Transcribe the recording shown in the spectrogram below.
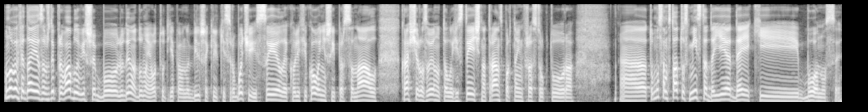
воно виглядає завжди привабливіше, бо людина думає, от тут є певно більша кількість робочої сили, кваліфікованіший персонал персонал, краще розвинута логістична, транспортна інфраструктура. Е, тому сам статус міста дає деякі бонуси.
